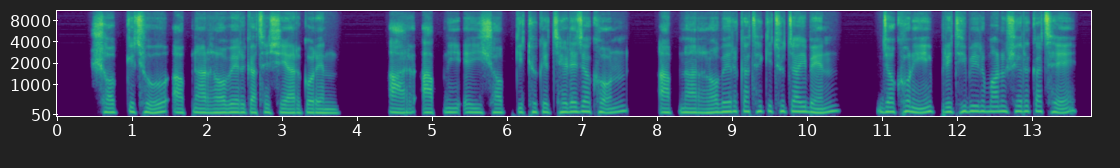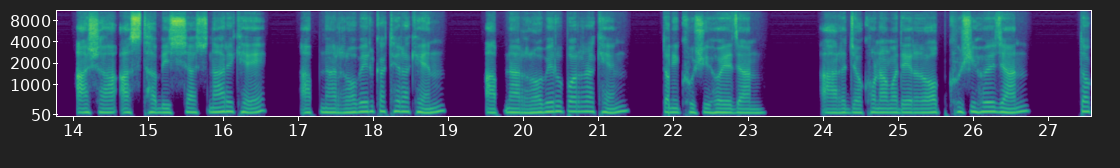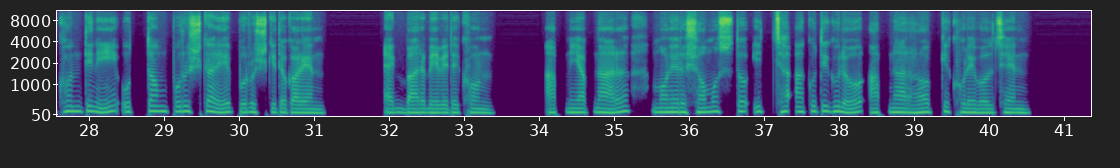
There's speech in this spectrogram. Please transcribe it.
সবকিছু আপনার রবের কাছে শেয়ার করেন। আর আপনি এই সব কিছুকে ছেড়ে যখন আপনার রবের কাছে কিছু চাইবেন? যখনই পৃথিবীর মানুষের কাছে আশা, আস্থা, বিশ্বাস না রেখে আপনার রবের কাছে রাখেন, আপনার রবের উপর রাখেন তিনি খুশি হয়ে যান। আর যখন আমাদের রব খুশি হয়ে যান, তখন তিনি উত্তম পুরস্কারে পুরস্কৃত করেন। একবার ভেবে দেখুন আপনি আপনার মনের সমস্ত ইচ্ছা আকুতিগুলো আপনার রবকে খুলে বলছেন।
